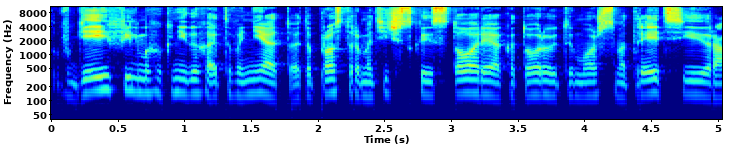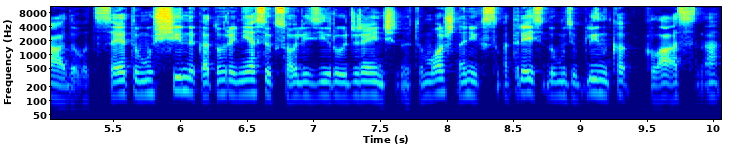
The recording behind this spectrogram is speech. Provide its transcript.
В гей-фильме фильмах и книгах этого нет. Это просто романтическая история, которую ты можешь смотреть и радоваться. Это мужчины, которые не сексуализируют женщину. Ты можешь на них смотреть и думать, блин, как классно.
